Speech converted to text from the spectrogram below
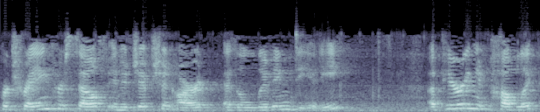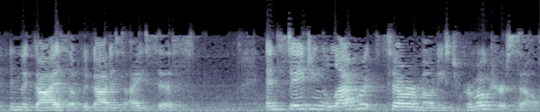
portraying herself in Egyptian art as a living deity, appearing in public in the guise of the goddess Isis, and staging elaborate ceremonies to promote herself.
